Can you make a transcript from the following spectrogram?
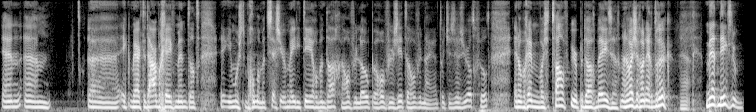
En ehm, eh, ik merkte daar op een gegeven moment dat eh, je moest begon dan met zes uur mediteren op een dag, een half uur lopen, een half uur zitten, een half uur, nou ja, tot je zes uur had gevuld. En op een gegeven moment was je twaalf uur per dag bezig. Nou, dan was je gewoon echt druk Ja. Met niks doen.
